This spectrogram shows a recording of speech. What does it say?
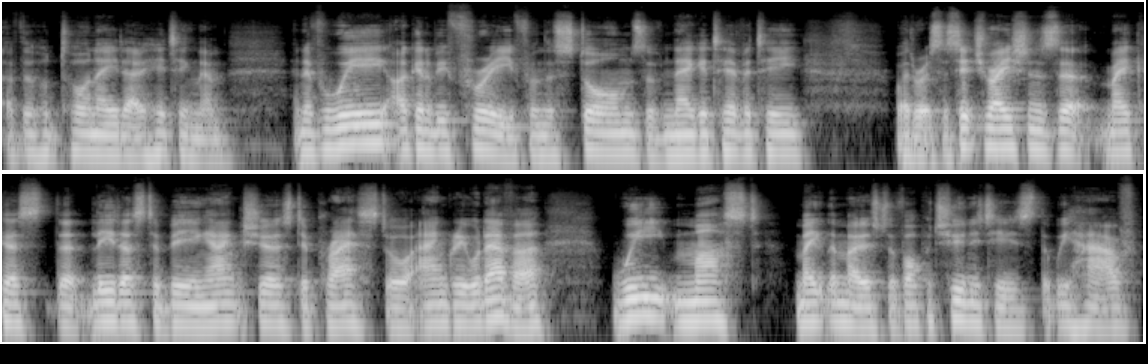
of the tornado hitting them. And if we are going to be free from the storms of negativity, whether it's the situations that make us, that lead us to being anxious, depressed, or angry, whatever, we must make the most of opportunities that we have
